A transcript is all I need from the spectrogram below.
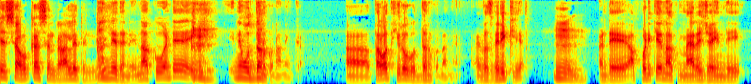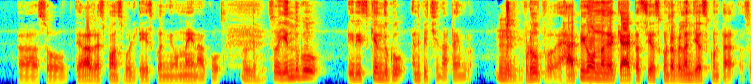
చేసే అవకాశం రాలేదండి? లేదండి. నాకు అంటే నేను వద్దనుకున్నాను ఇంకా. తర్వాత హీరోకి వద్దనుకున్నాను నేను. I was very clear. అంటే అప్పటికే నాకు మ్యారేజ్ అయింది. సో దెర్ ఆర్ రెస్పాన్సిబిలిటీస్ కొన్ని ఉన్నాయి నాకు. సో ఎందుకు ఈ రిస్క్ ఎందుకు అనిపించింది ఆ టైంలో Hmm. ఇప్పుడు హ్యాపీగా ఉన్నాం క్యారెక్టర్స్ చేసుకుంటా విలన్ చేసుకుంటా సో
